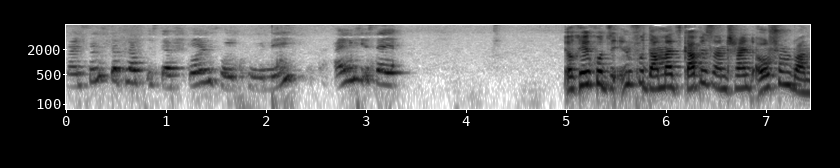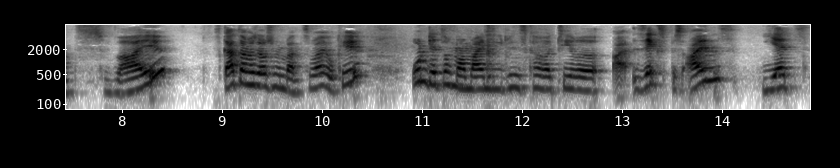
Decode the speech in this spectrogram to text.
Mein fünfter Platz ist der Stollenvollkönig. Eigentlich ist er ja Okay, kurze Info. Damals gab es anscheinend auch schon Band 2. Es gab damals auch schon Band 2, okay. Und jetzt nochmal meine Lieblingscharaktere 6 bis 1. Jetzt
